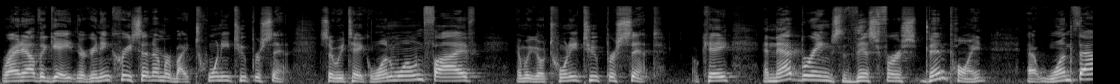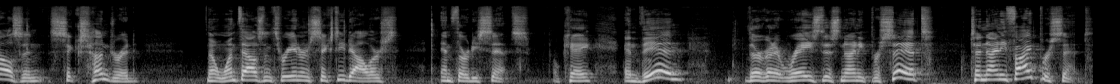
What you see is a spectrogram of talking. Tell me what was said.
right out of the gate. They're going to increase that number by 22%. So we take 115 and we go 22%. Okay? And that brings this first bend point at 1,600 no, $1,360.30. Okay? And then they're going to raise this 90% to 95%.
